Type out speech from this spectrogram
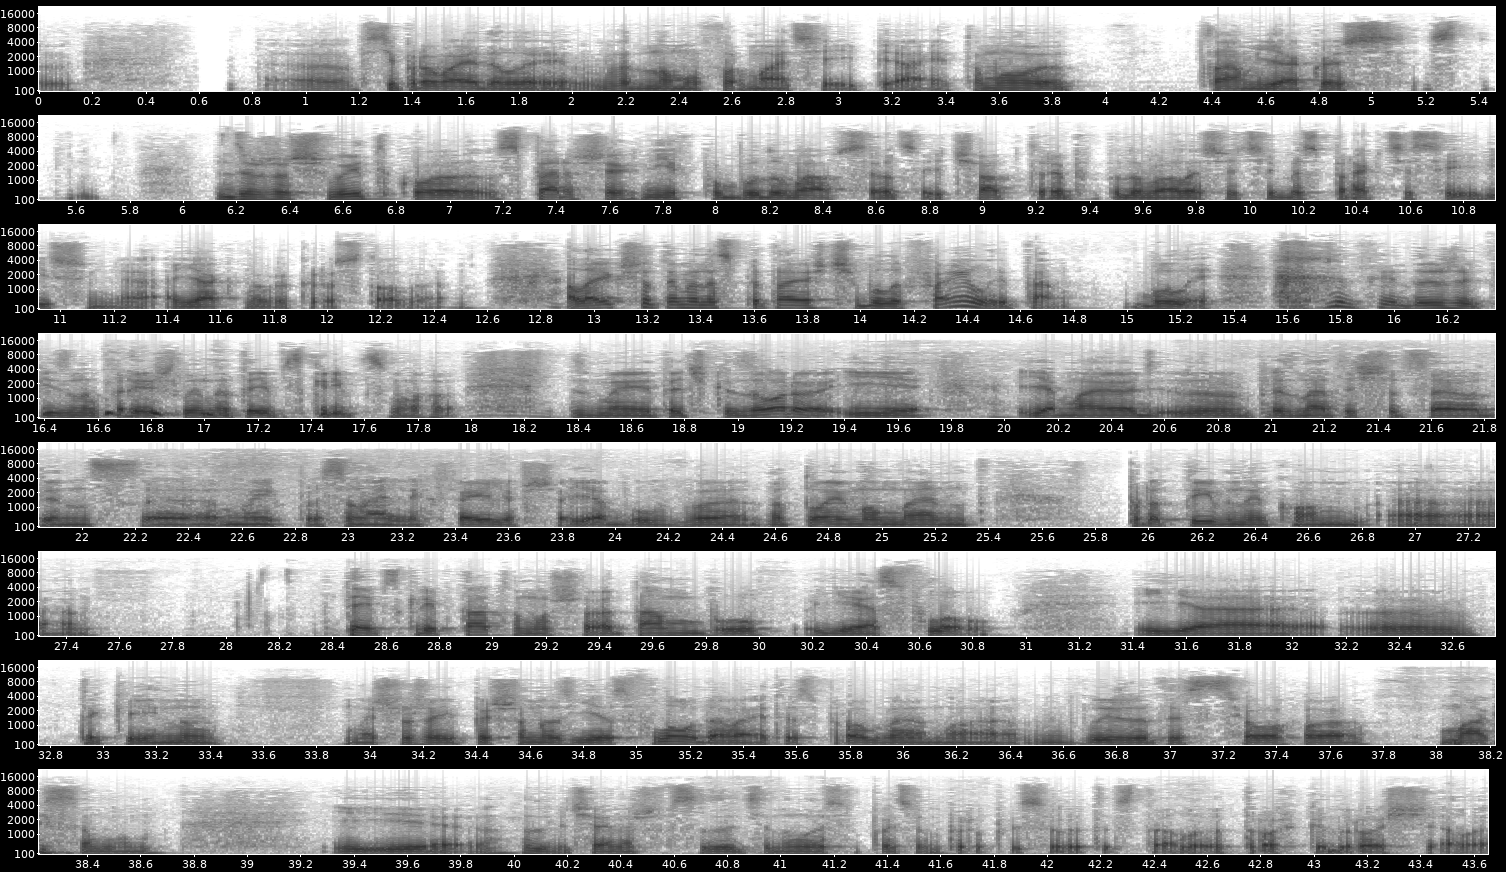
всі провайдили в одному форматі API. Тому там якось дуже швидко з перших днів побудувався оцей чаптер, і побудувалися ці безпрактіси і рішення, а як ми використовуємо. Але якщо ти мене спитаєш, чи були фейли, там були. Ми дуже пізно перейшли на TypeScript з мого з моєї точки зору, і я маю е, признати, що це один з е, моїх персональних фейлів, що я був е, на той момент противником. TypeScript, тому що там був ES-Flow. І я е, такий, ну, ми ж вже і пишемо з ESFlow, давайте спробуємо вижити з цього максимум. І, звичайно, що все затягнулося, потім переписувати стало трошки дорожче, але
